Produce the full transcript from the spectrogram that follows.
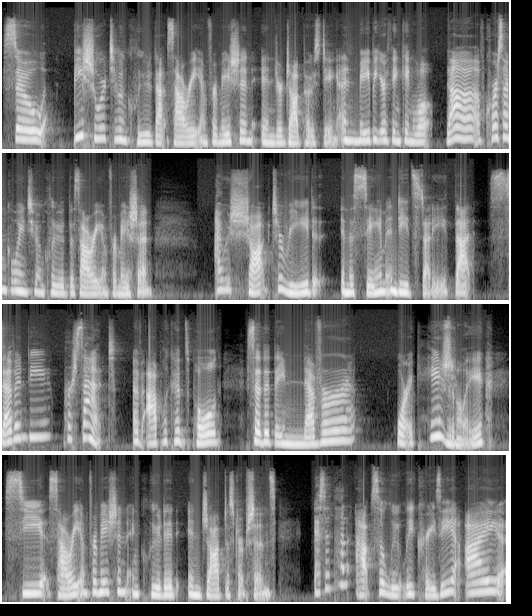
So be sure to include that salary information in your job posting. And maybe you're thinking, well, duh, of course I'm going to include the salary information. I was shocked to read in the same Indeed study that 70% of applicants polled said that they never or occasionally see salary information included in job descriptions. Isn't that absolutely crazy? I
